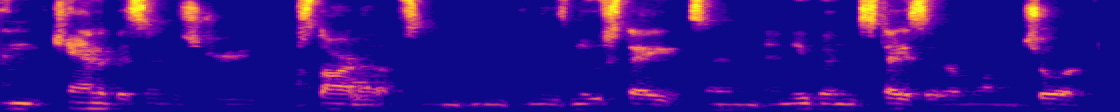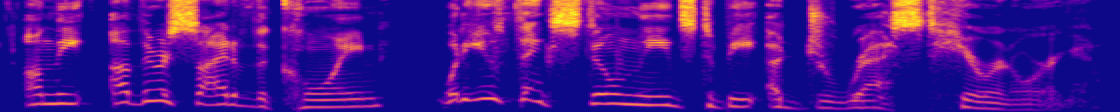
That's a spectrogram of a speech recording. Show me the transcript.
in cannabis industry startups in, in these new states and, and even states that are more mature. On the other side of the coin, what do you think still needs to be addressed here in Oregon?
